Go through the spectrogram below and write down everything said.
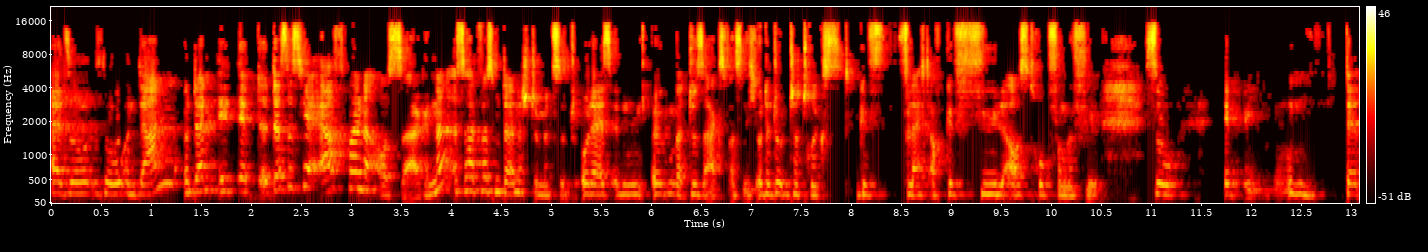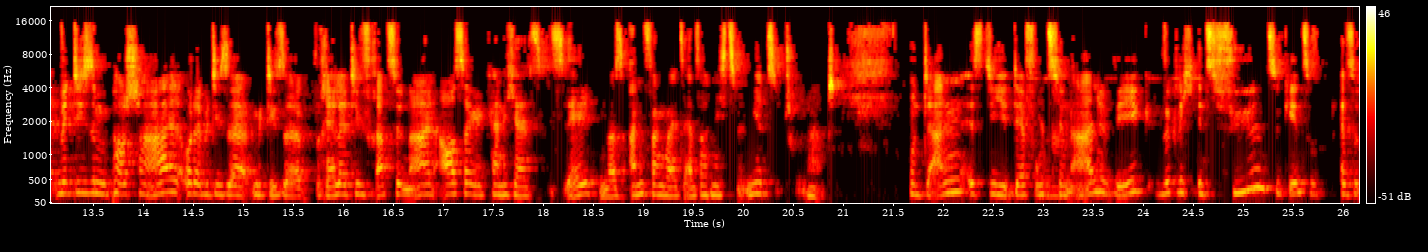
also so und dann und dann äh, äh, das ist ja erstmal eine Aussage, ne? Es hat was mit deiner Stimme zu tun oder es in irgendwas du sagst was nicht oder du unterdrückst vielleicht auch Gefühl, Ausdruck von Gefühl. So äh, mit diesem pauschal oder mit dieser mit dieser relativ rationalen Aussage kann ich ja selten was anfangen, weil es einfach nichts mit mir zu tun hat. Und dann ist die der funktionale genau. Weg wirklich ins Fühlen zu gehen, zu, also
